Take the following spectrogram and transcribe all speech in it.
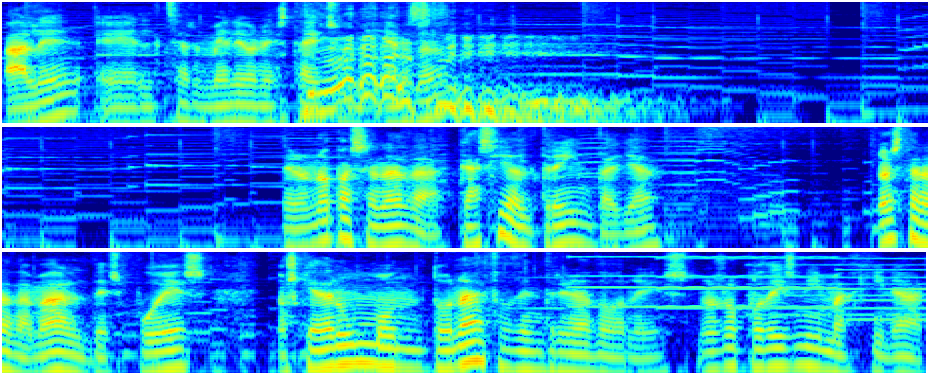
Vale, el Charmeleon está hecho mierda. Pero no pasa nada, casi al 30 ya. No está nada mal, después nos quedan un montonazo de entrenadores, no os lo podéis ni imaginar.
